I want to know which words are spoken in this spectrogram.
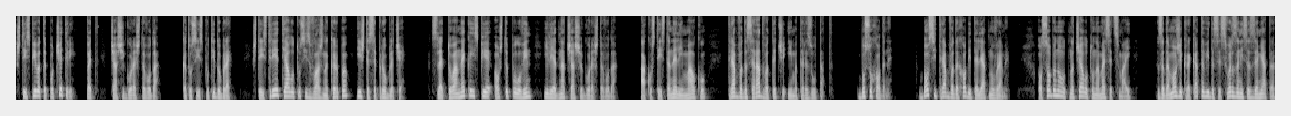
Ще изпивате по 4-5 чаши гореща вода. Като се изпоти добре, ще изтрие тялото си с влажна кърпа и ще се преоблече. След това нека изпие още половин или една чаша гореща вода. Ако сте изтънели малко, трябва да се радвате, че имате резултат. Босоходене. Боси трябва да ходите лятно време, особено от началото на месец май, за да може краката ви да се свързани с земята,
